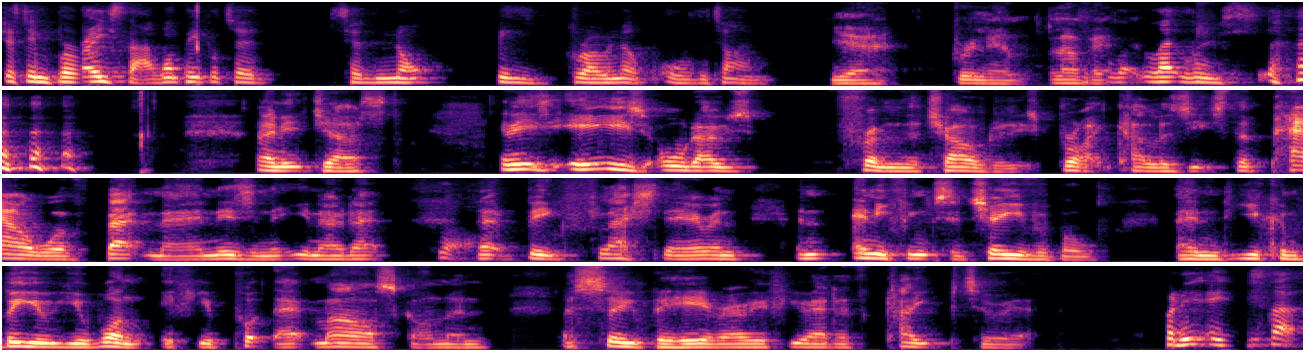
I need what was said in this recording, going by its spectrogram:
just embrace that. I want people to to not be grown up all the time. Yeah, brilliant. Love it. Let, let loose. and it just and it's, it is all those from the childhood. It's bright colours. It's the power of Batman, isn't it? You know that yeah. that big flash there, and and anything's achievable. and you can be who you want if you put that mask on, and a superhero if you had a cape to it. But it, it's that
